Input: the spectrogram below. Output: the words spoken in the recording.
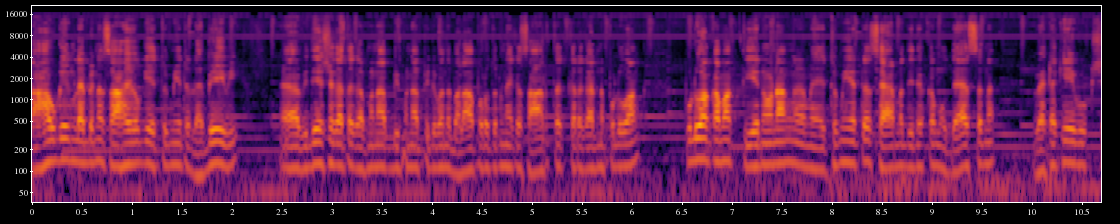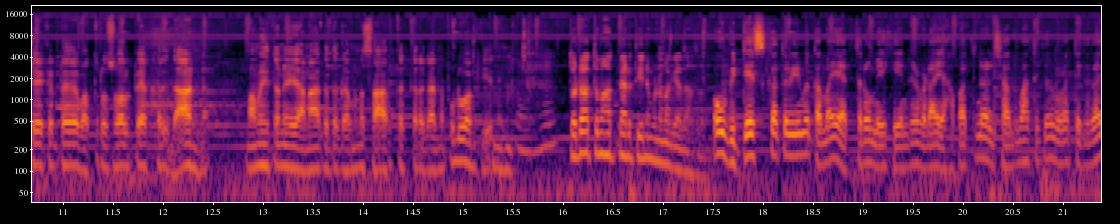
රාහුගෙන් ලැබෙන සහයෝග එතුමියට ලැබේවි. විදේශගත ගමන බිමන පිළිබඳ බලාපොරතුරන එක සාර්ථක කරගන්න පුළුවන්. පුළුවන්කමක් තියෙනවනං මේ එතුමියට සෑම දිනකම උදෑසන වැටකේ වක්ෂයකට වතුර සොල්පයක් හරි දාන්න. මම හිතන අනාගත ගමන සාර්ථක කරගන්න පුළුවන් කියන තොටත් මහත්මර තියනමන ගදස ඕ විදේස්කතවීම තමයි ඇත්තර මේ කේන්ද්‍ර වඩා යහපත්න ලිශන්තමාතික මත් එකයි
